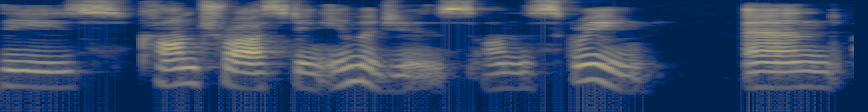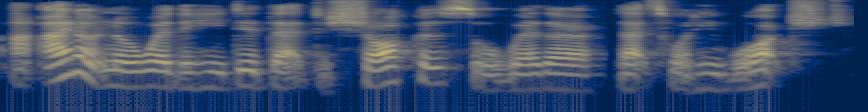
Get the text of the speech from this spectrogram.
these contrasting images on the screen. And I I don't know whether he did that to shock us or whether that's what he watched.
